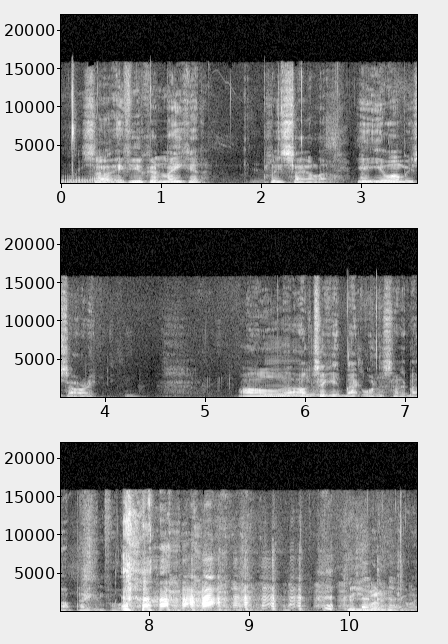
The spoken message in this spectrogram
Mm. So if you can make it, please say hello. You, you won't be sorry. I'll uh, I'll take it back what I said about paying for it. Because you will enjoy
